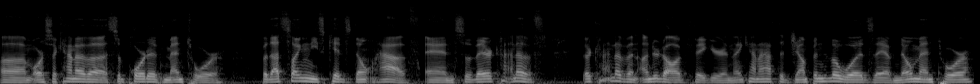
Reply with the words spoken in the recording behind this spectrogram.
um, or so kind of a supportive mentor. But that's something these kids don't have, and so they're kind of they're kind of an underdog figure, and they kind of have to jump into the woods. They have no mentor.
